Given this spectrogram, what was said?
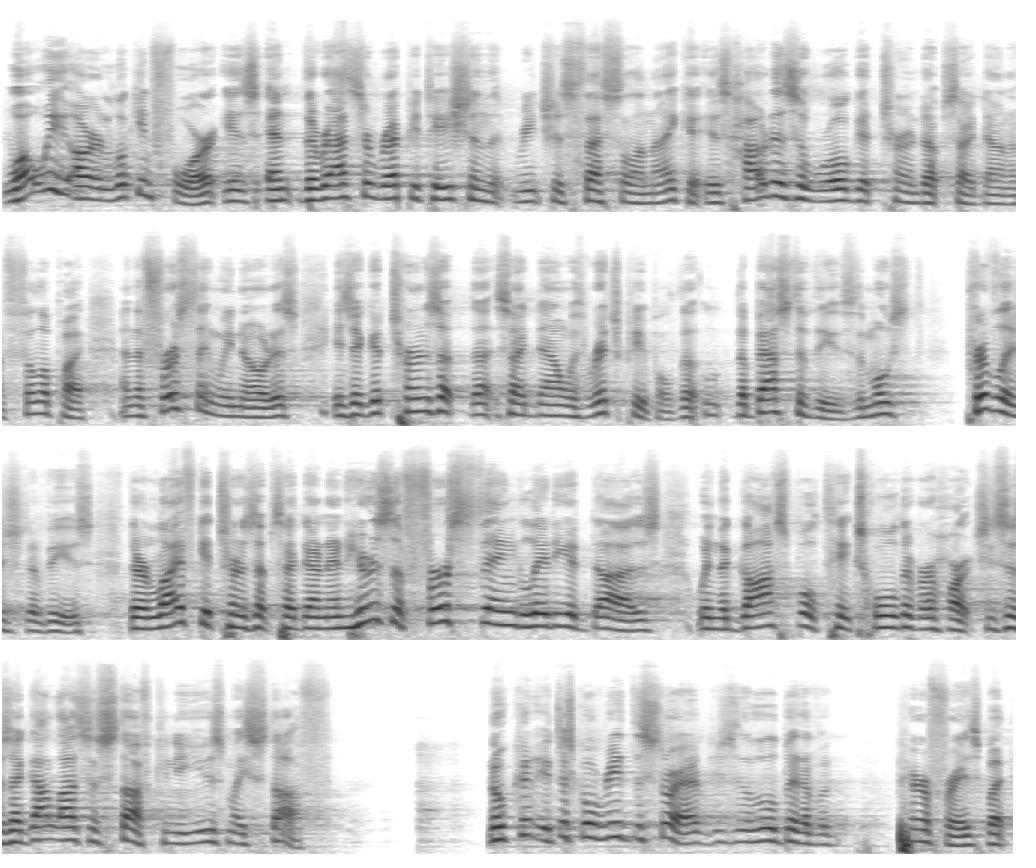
What we are looking for is, and that's a reputation that reaches Thessalonica, is how does the world get turned upside down in Philippi? And the first thing we notice is it turned upside down with rich people, the, the best of these, the most privileged of these. Their life gets turned upside down. And here's the first thing Lydia does when the gospel takes hold of her heart. She says, I got lots of stuff. Can you use my stuff? No, just go read the story. Just a little bit of a paraphrase, but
